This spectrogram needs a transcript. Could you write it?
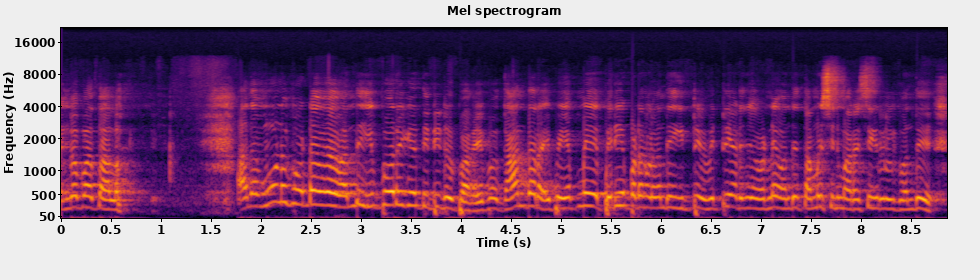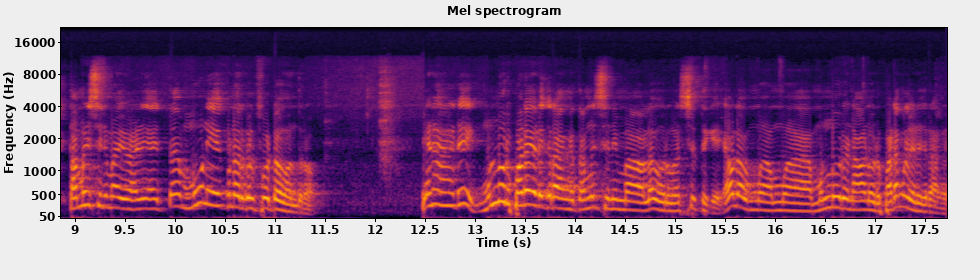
எங்கே பார்த்தாலும். அந்த மூணு ஃபோட்டோவை வந்து இப்போ வரைக்கும் திட்டிட்டு இருப்பாங்க. இப்போ காந்தாரா இப்போ எப்பவுமே பெரிய படங்கள் வந்து இட்டு வெற்றி அடைஞ்ச உடனே வந்து தமிழ் சினிமா ரசிகர்களுக்கு வந்து தமிழ் சினிமா அழைத்த மூணு இயக்குனர்கள் ஃபோட்டோ வந்துடும் ஏன்னா டே முந்நூறு படம் எடுக்கிறாங்க தமிழ் சினிமாவில் ஒரு வருஷத்துக்கு. எவ்வளோ முந்நூறு நானூறு படங்கள் எடுக்கிறாங்க.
